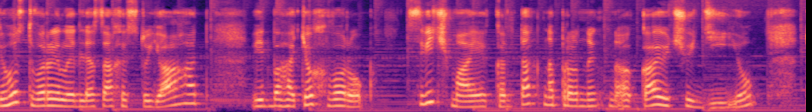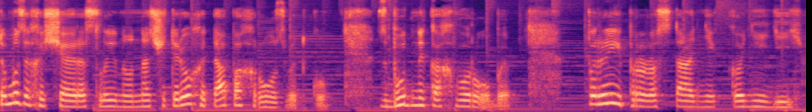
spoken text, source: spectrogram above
Його створили для захисту ягод від багатьох хвороб. Свіч має контактно проникаючу дію, тому захищає рослину на чотирьох етапах розвитку, збудника хвороби. При проростанні конідій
